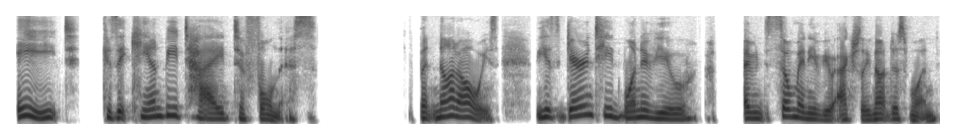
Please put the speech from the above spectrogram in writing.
ate because it can be tied to fullness, but not always. Because guaranteed one of you, I mean, so many of you actually, not just one,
